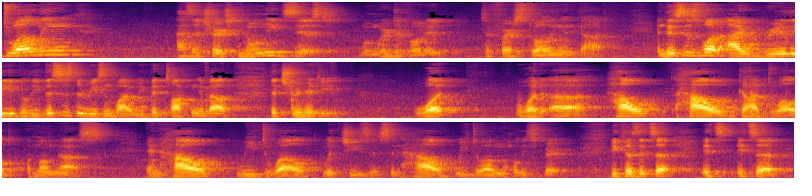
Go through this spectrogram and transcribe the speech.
dwelling as a church can only exist when we're devoted to first dwelling in God. And this is what I really believe. This is the reason why we've been talking about the Trinity. What, what, uh, how, how God dwelled among us and how we dwell with Jesus and how we dwell in the Holy Spirit. Because it's a it's it's a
